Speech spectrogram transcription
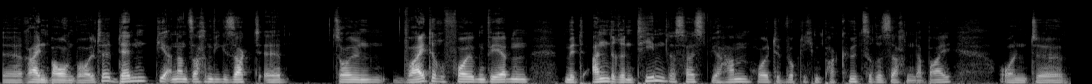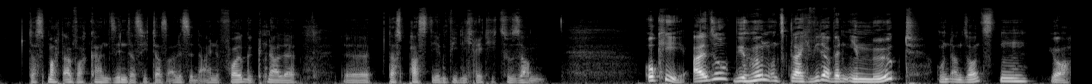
äh, reinbauen wollte, denn die anderen Sachen, wie gesagt, äh, sollen weitere Folgen werden mit anderen Themen. Das heißt, wir haben heute wirklich ein paar kürzere Sachen dabei und äh, das macht einfach keinen Sinn, dass ich das alles in eine Folge knalle. Äh, das passt irgendwie nicht richtig zusammen. Okay, also wir hören uns gleich wieder, wenn ihr mögt. Und ansonsten, ja,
